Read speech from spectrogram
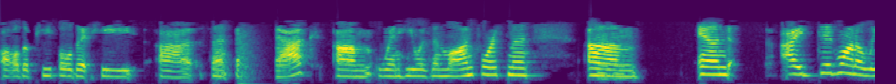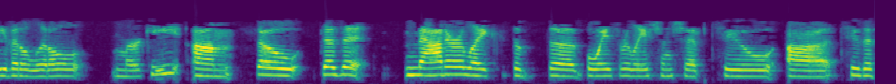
all the people that he uh, sent back um, when he was in law enforcement? Um, mm-hmm. And I did want to leave it a little murky. Um, so does it matter like the the boy's relationship to uh to this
